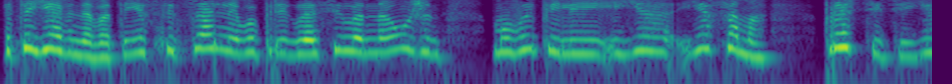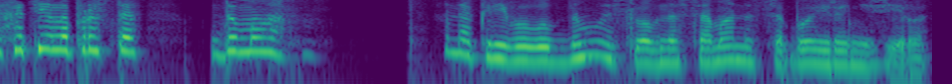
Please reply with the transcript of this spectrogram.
«Это я виновата. Я специально его пригласила на ужин. Мы выпили, и я... Я сама. Простите, я хотела просто... Думала...» Она криво улыбнулась, словно сама над собой иронизируя.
